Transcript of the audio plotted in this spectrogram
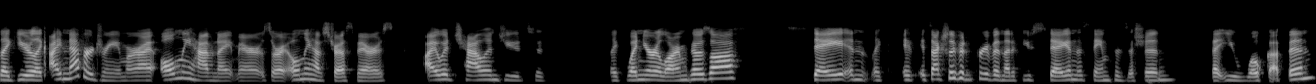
like you're like I never dream or I only have nightmares or I only have stress mares, I would challenge you to like when your alarm goes off, stay in like if, it's actually been proven that if you stay in the same position that you woke up in,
